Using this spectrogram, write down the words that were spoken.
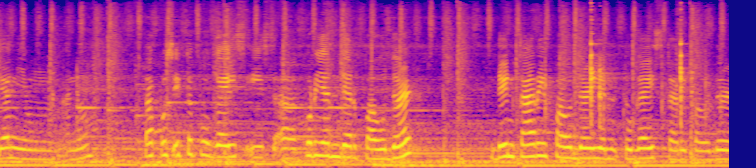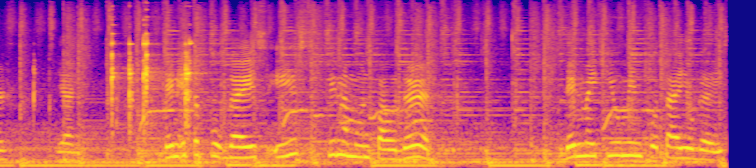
Yan yung ano. Tapos ito po guys is uh, coriander powder. Then curry powder yan to guys, curry powder. Yan. Then ito po guys is cinnamon powder. Then may cumin po tayo guys.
